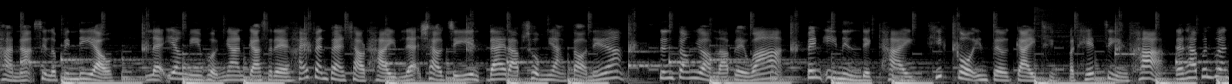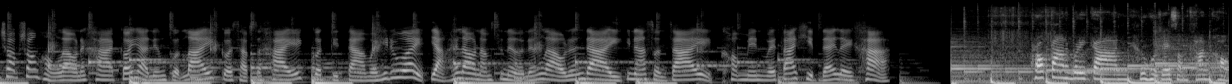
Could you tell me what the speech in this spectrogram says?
ฐานะศิลปินเดี่ยว และยังมีผลงานการแสดงให้แฟนๆชาวไทยและชาวจีนได้รับชมอย่างต่อเนื่อง ซึ่งต้องยอมรับเลยว่า เป็นอีกหนึ่งเด็กไทยที่โกอินเตอร์ไกลถึงประเทศจีนค่ะ และถ้าเพื่อนๆชอบช่องของเรานะคะ ก็อย่าลืมกดไลค์ กด Subscribe กดติดตามไว้ให้ด้วย อยากให้เรานำเสนอเรื่องราวเรื่องใดที่น่าสนใจ คอมเมนต์ไว้ใต้คลิปได้เลยค่ะ เพราะการบริการคือหัวใจสำคัญของ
